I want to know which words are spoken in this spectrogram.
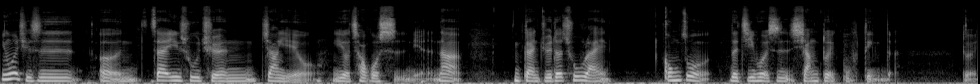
因为其实，呃，在艺术圈这样也有也有超过十年，那你感觉得出来，工作的机会是相对固定的。对，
